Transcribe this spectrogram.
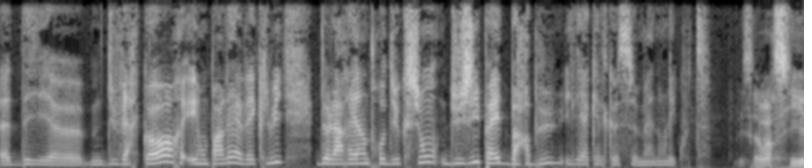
euh, des, euh, du Vercors. Et on parlait avec lui de la réintroduction du gypaète barbu il y a quelques semaines. On l'écoute. Je voulais savoir si,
